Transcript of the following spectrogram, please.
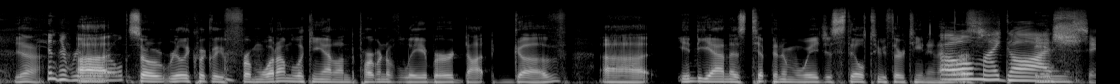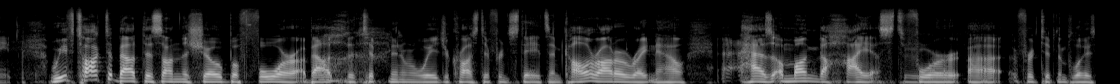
yeah. in the real Uh, world. So really quickly, from what I'm looking at on Department departmentoflabor.gov, uh, Indiana's tip minimum wage is still 213 an hour. Oh my gosh. insane. We've talked about this on the show before about Oh, the tip minimum wage across different states, and Colorado right now has among the highest Mm. for uh, for tipped employees.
